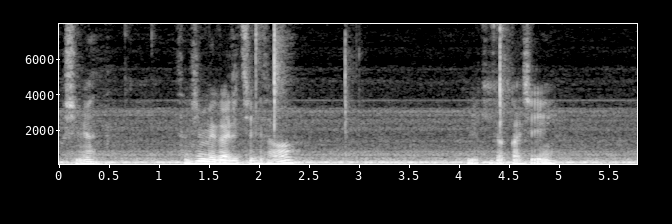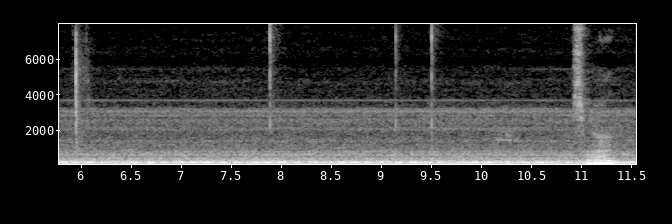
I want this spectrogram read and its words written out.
보시면 30MHz에서 1기가까지 보시면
